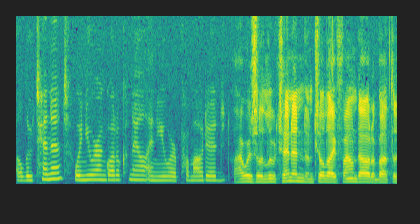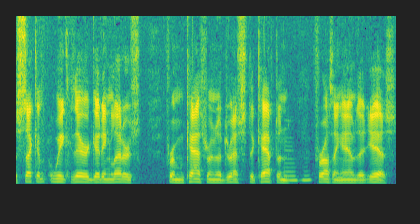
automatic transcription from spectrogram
a lieutenant when you were on Guadalcanal, and you were promoted. I was a lieutenant until I found out about the second week there getting letters from Catherine addressed to Captain mm-hmm. Frothingham that yes,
